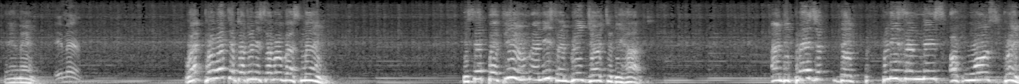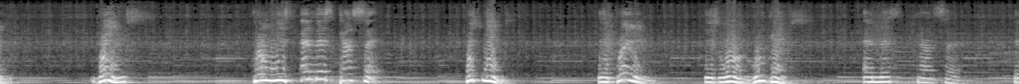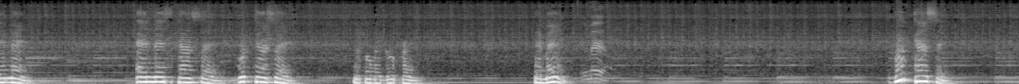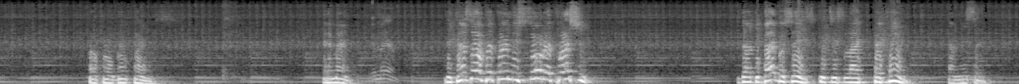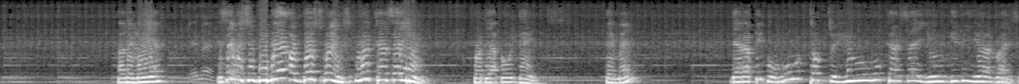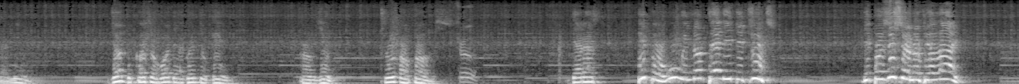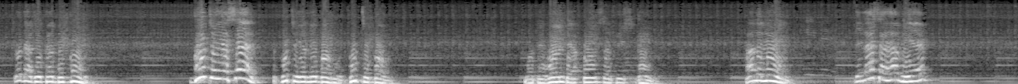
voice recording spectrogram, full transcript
Amen. Amen. Well, Proverbs chapter 27, verse 9. He said, Perfume and incense bring joy to the heart. And the pleasure, the pleasantness of one's friend brings from his earnest counsel, which means a friend is one who gives earnest counsel. Amen earnest counsel, good counsel is from a good friend. Amen. Amen. Good counsel are from good. Amen. Amen. The counsel of a friend is so refreshing that the Bible says it is like perfume and incense. Hallelujah. Amen. He said we should beware of those friends who counsel you for their own gains. Amen. There are people who talk to you, who counsel you, giving you advice, I mean, just because of what they are going to gain from you. True or false? True. There are people who will not tell you the truth, the position of your life, so that you can be good. Good to yourself, good to your neighborhood, good to God. But they want their own selfish gain. Hallelujah. The last I have here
